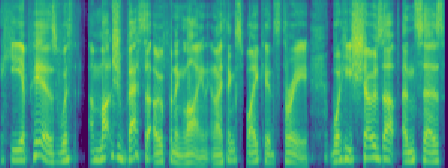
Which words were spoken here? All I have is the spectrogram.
he appears with a much better opening line, and I think Spy Kids three, where he shows up and says,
